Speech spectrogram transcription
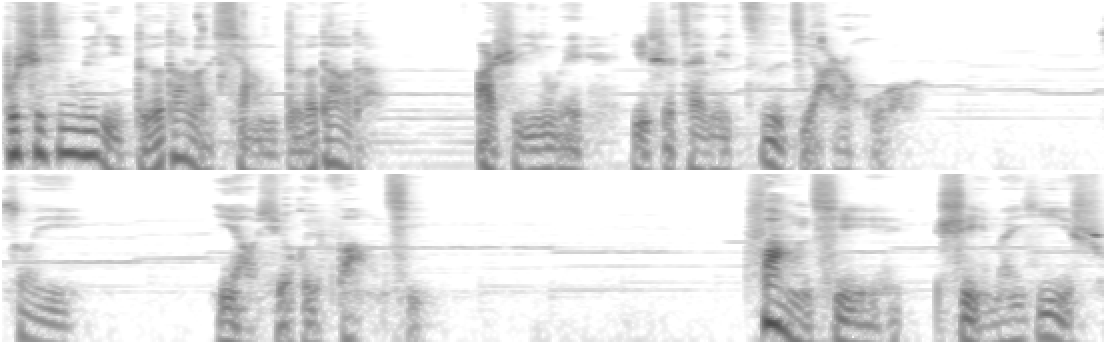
不是因为你得到了想得到的，而是因为你是在为自己而活。所以，你要学会放弃。放弃是一门艺术，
